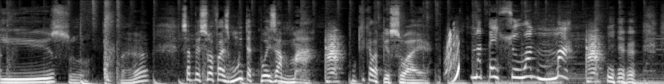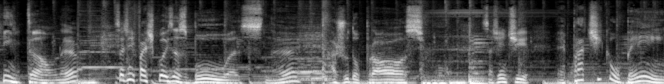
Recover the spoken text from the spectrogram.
Isso. Né? Se a pessoa faz muita coisa má, o que aquela pessoa é? Uma pessoa má. então, né? Se a gente faz coisas boas, né? Ajuda o próximo, se a gente é, pratica o bem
